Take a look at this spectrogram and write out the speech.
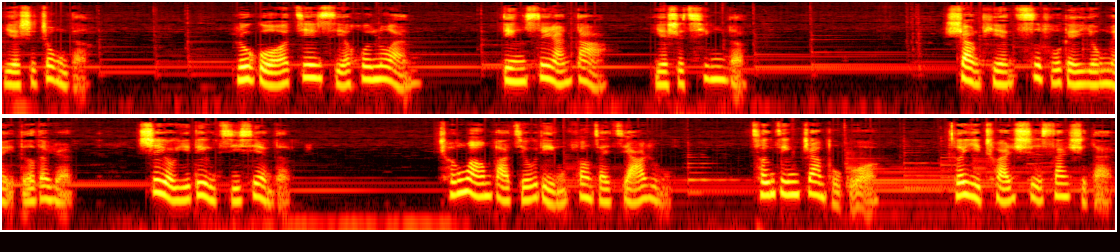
也是重的。如果奸邪昏乱，鼎虽然大，也是轻的。上天赐福给有美德的人。是有一定极限的。成王把九鼎放在贾汝，曾经占卜过，可以传世三十代，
